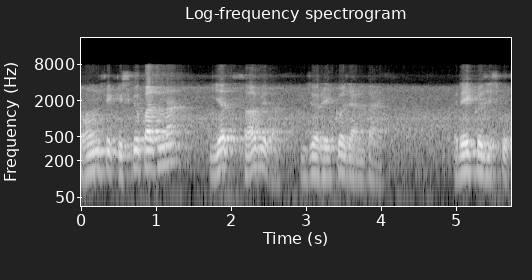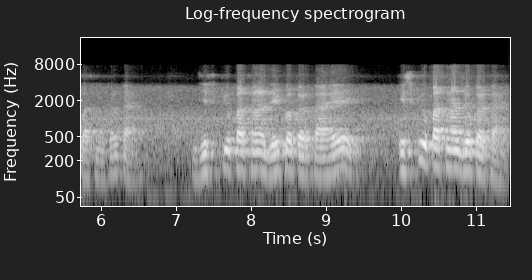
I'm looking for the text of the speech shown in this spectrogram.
कौन सी किसकी उपासना? यद सवेद जो रेको जानता है। रेको जिसकी उपासना करता है, जिसकी उपासना रे को करता है, इसकी उपासना जो करता है,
